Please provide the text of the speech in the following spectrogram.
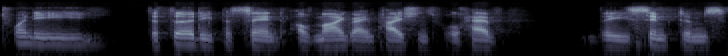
20 to 30% of migraine patients will have these symptoms,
